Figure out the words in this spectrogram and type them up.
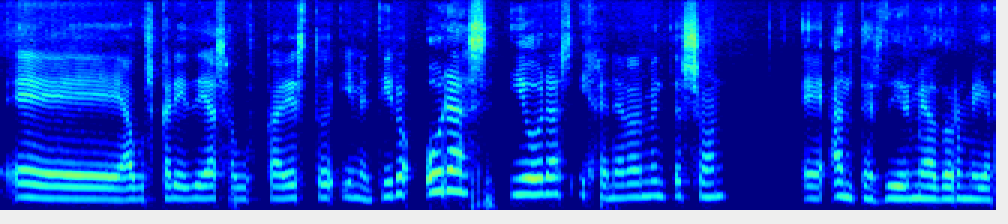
eh, a buscar ideas, a buscar esto y me tiro horas y horas y generalmente son eh, antes de irme a dormir.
